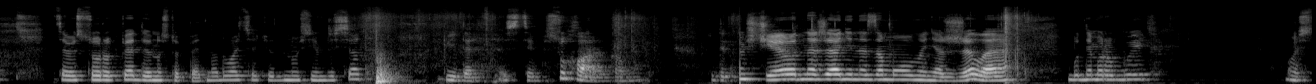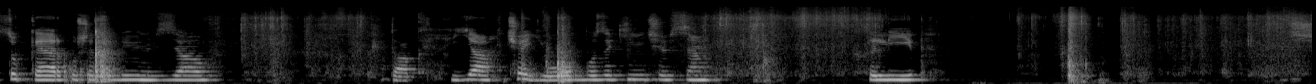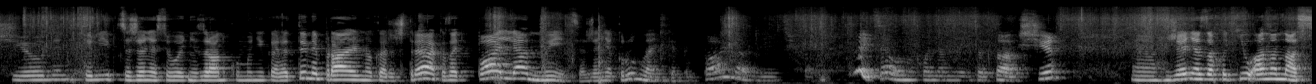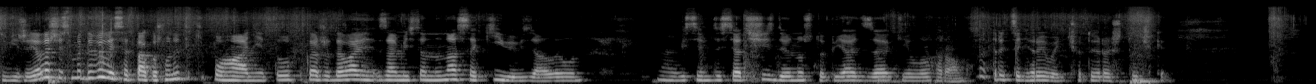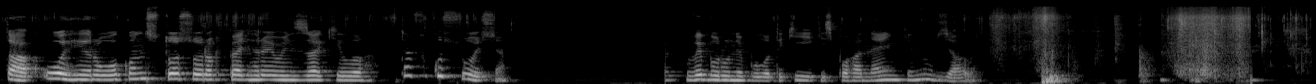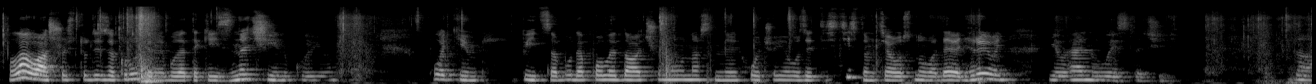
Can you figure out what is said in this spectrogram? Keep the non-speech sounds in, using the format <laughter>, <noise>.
Це ось 45,95 на 21,70 піде з цим сухариками. Туди ще одне Женіне замовлення, желе будемо робити. Ось цукерку ще собі він взяв. Так, я чайок, бо закінчився. Хліб. Ще один хліб. Це Женя сьогодні зранку мені каже, ти неправильно кажеш, треба казати паляниця. Женя кругленьке, то паляниця. Ну і це воно паляниця. Так, ще. е, Женя захотів ананас свіжий. Але щось ми дивилися також, вони такі погані. То кажу, давай замість ананаса ківі взяли. Он. 86,95 за кілограм. Ну, 30 гривень 4 штучки. Так, огірок он 145 гривень за кіло. Та фокусуйся. Вибору не було, такі якісь поганенькі, ну, взяли. Лаваш щось туди закрутений, буде такий з начинкою. Потім піца буде по ледачому. У нас не хочу я возити з тістом. Ця основа 9 гривень. Євгену вистачить. Так.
